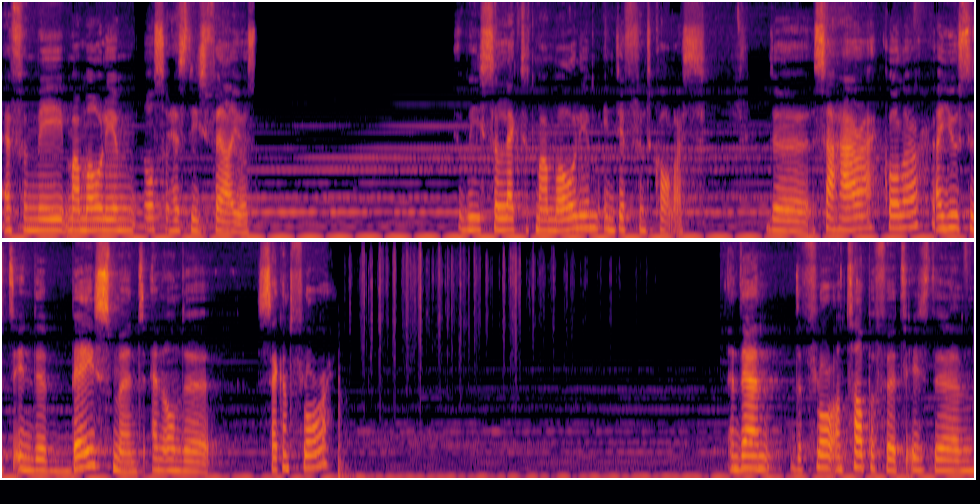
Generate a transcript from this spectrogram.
And for me, Marmoleum also has these values. We selected Marmoleum in different colors. The Sahara color, I used it in the basement and on the second floor. And then the floor on top of it is the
